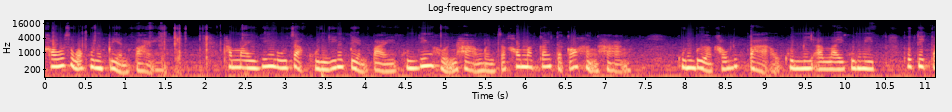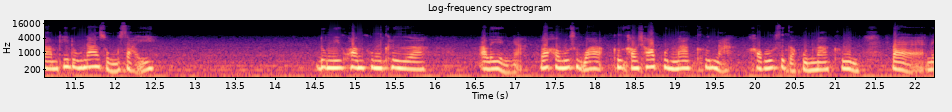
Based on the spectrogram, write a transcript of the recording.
เขารู้สึกว่าคุณเปลี่ยนไปทำไมยิ่งรู้จักคุณยิ่งเปลี่ยนไป คุณยิ่งเหินห่างเหมือนจะเข้ามาใกล้แต่ก็ห่างๆคุณเบื่อเขาหรือเปล่า คุณมีอะไร คุณมีพฤติกรรมที่ดูน่าสงสัย ดูมีความคลุมเครือ อะไรอย่างเงี้ย แล้วเขารู้สึกว่าคือเขาชอบคุณมากขึ้นนะเขารู้สึกกับคุณมากขึ้น แต่ใน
